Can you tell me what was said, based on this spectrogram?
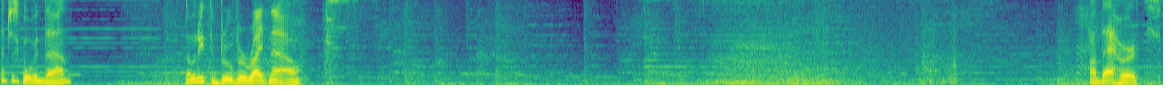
Let's just go with that. No need to Brewer right now. That hurts.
